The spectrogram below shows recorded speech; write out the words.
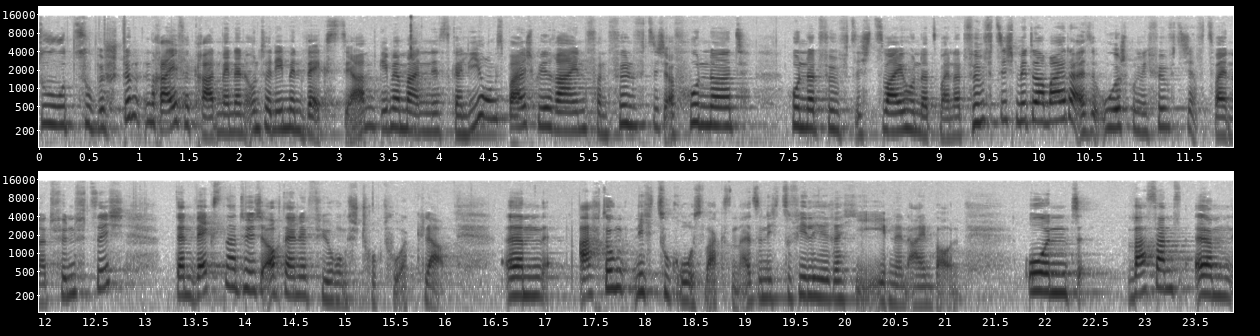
du zu bestimmten Reifegraden, wenn dein Unternehmen wächst, ja, gehen wir mal in ein Skalierungsbeispiel rein von 50 auf 100, 150, 200, 250 Mitarbeiter, also ursprünglich 50 auf 250, dann wächst natürlich auch deine Führungsstruktur, klar. Ähm, Achtung, nicht zu groß wachsen, also nicht zu viele Hierarchieebenen einbauen. Und was dann ähm,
